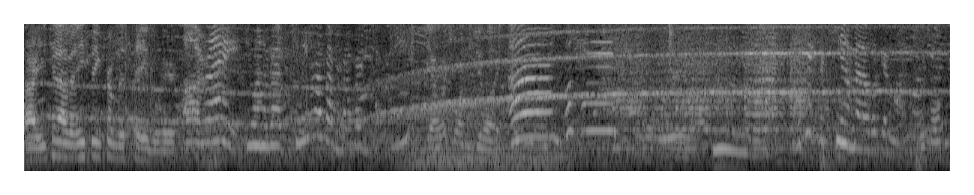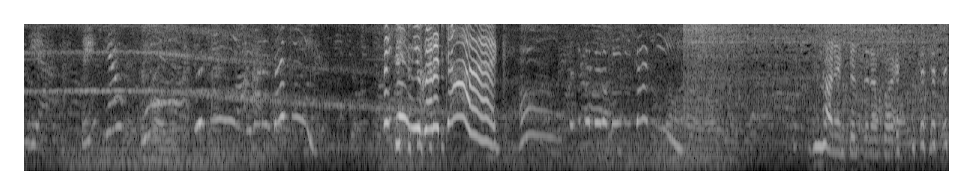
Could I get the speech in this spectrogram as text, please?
Alright, you can have anything from this table here. All right. Do you want a rub? Can we have a rubber ducky? Yeah, which one would you like? Um, we'll take. Hmm, we'll take the camo looking one. This one? Yeah. Thank you. No problem. Ducky, you got a ducky. Mason, you got a dog. Oh, look at the little baby ducky. Not interested, of course.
